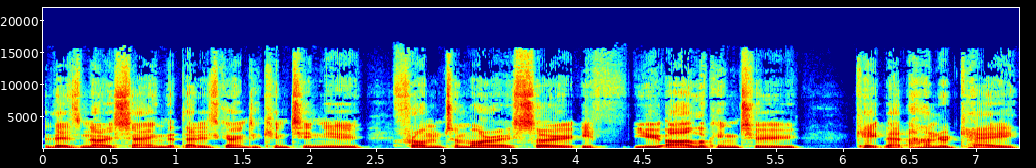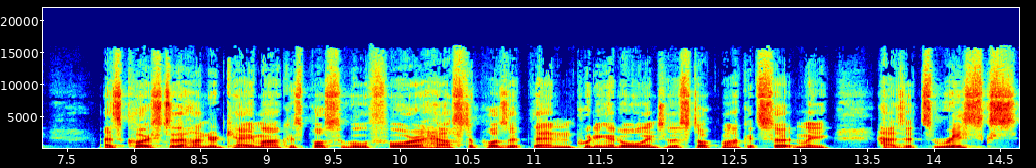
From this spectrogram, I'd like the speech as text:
there's no saying that that is going to continue from tomorrow. So if you are looking to keep that 100K as close to the 100K mark as possible for a house deposit, then putting it all into the stock market certainly has its risks.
